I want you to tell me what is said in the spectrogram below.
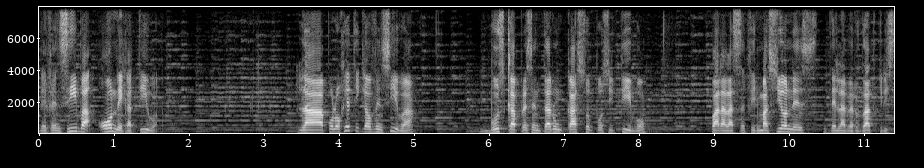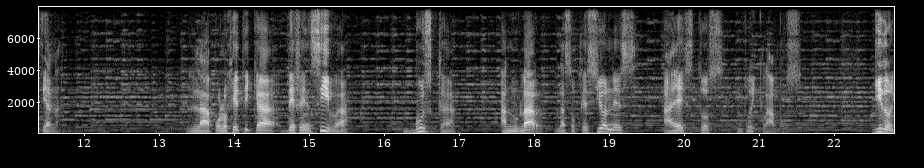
defensiva o negativa. La apologética ofensiva busca presentar un caso positivo para las afirmaciones de la verdad cristiana. La apologética defensiva busca anular las objeciones a estos reclamos. Guido,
